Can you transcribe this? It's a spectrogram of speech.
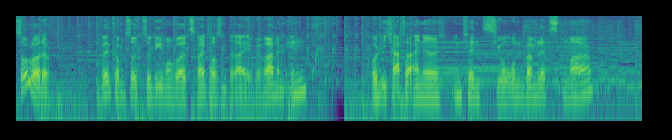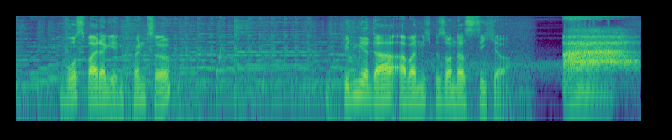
So Leute, willkommen zurück zu Demon World 2003. Wir waren im Inn und ich hatte eine Intention beim letzten Mal, wo es weitergehen könnte. Bin mir da aber nicht besonders sicher. Ah,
